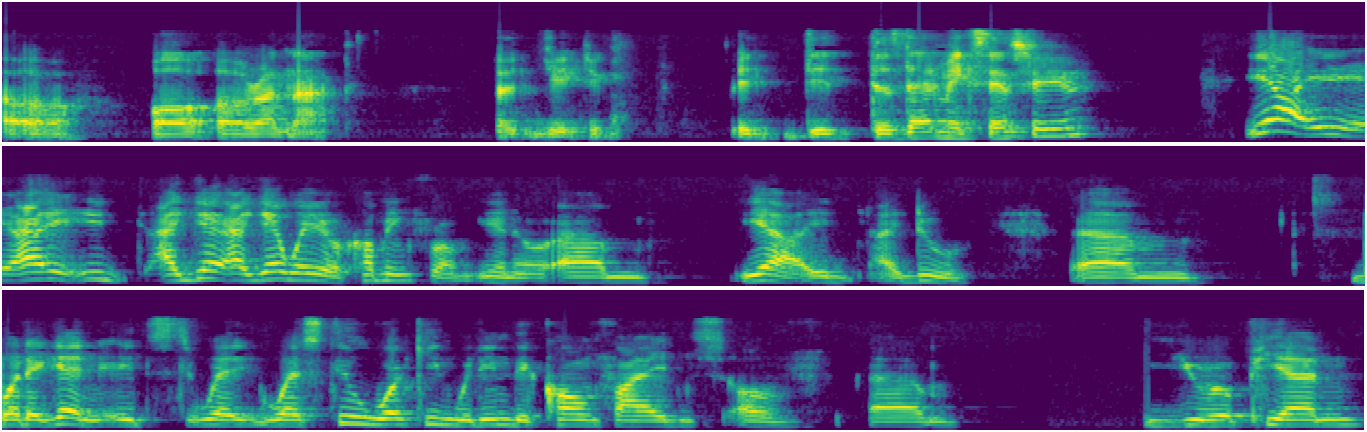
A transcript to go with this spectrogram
or or or not. Uh, you, you, it, it, does that make sense for you? Yeah, I, I, it, I get, I get where you're coming from. You know, um, yeah, it, I do. Um, but again, it's we're we're still working within the confines of um, European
